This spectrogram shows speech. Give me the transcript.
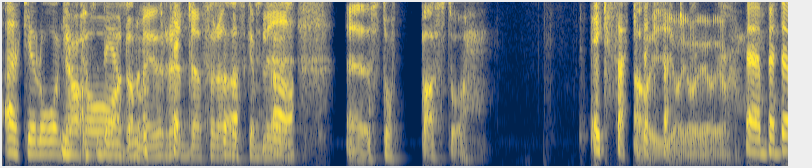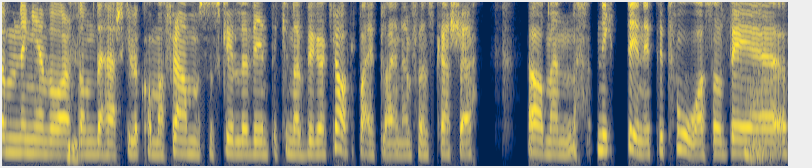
arkeologiskt... Jaha, alltså det är de är ju rädda för att det ska bli ja. Eh, stoppas då. Exakt, oj, exakt. Oj, oj, eh, Bedömningen var att om det här skulle komma fram så skulle vi inte kunna bygga klart pipelinen förrän kanske ja, men 90, 92. Alltså det, mm.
